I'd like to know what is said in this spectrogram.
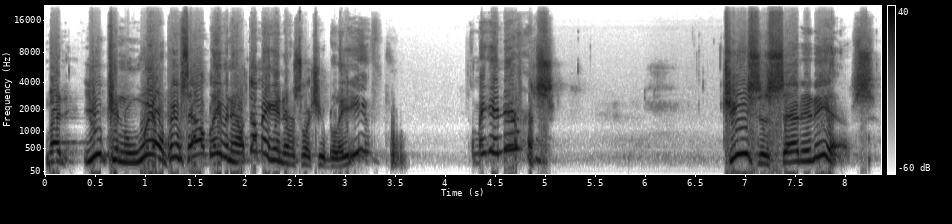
But you can will. People say, I don't believe in hell. Don't make any difference what you believe. Don't make any difference. Jesus said it is.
